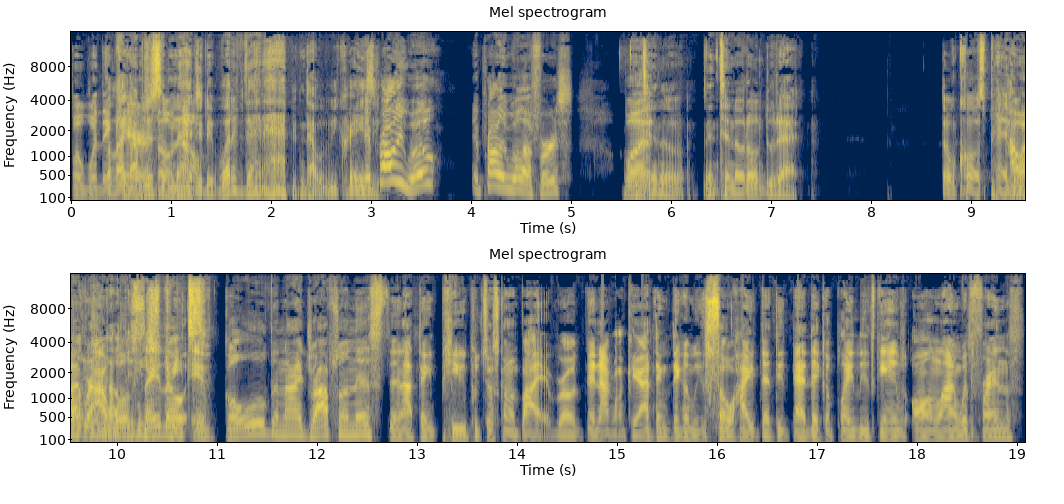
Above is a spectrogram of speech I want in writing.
but would they But like, care? I'm just So, no. imagining, what if that happened? That would be crazy. It probably will. It probably will at first. But Nintendo, Nintendo, don't do that. Don't cause pandemonium However, I will say though, if GoldenEye drops on this, then I think people just gonna buy it, bro. They're not gonna care. I think they're gonna be so hyped that they, that they could play these games online with friends.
